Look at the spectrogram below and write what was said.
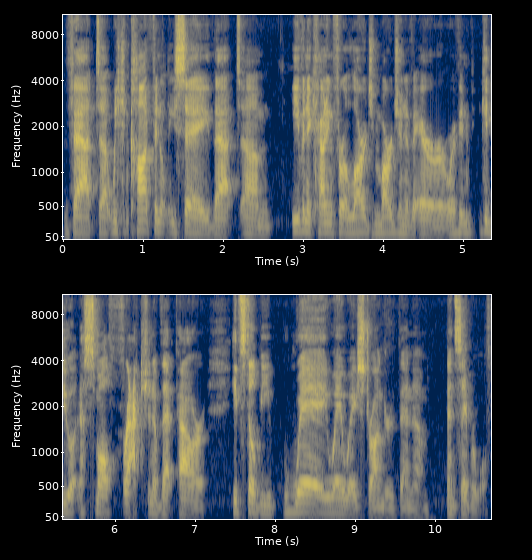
that uh, we can confidently say that um, even accounting for a large margin of error, or even you can do a small fraction of that power, he'd still be way, way, way stronger than um, than Sabrewulf.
